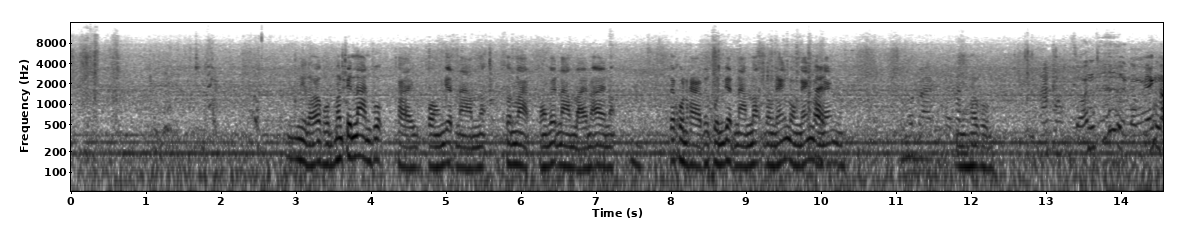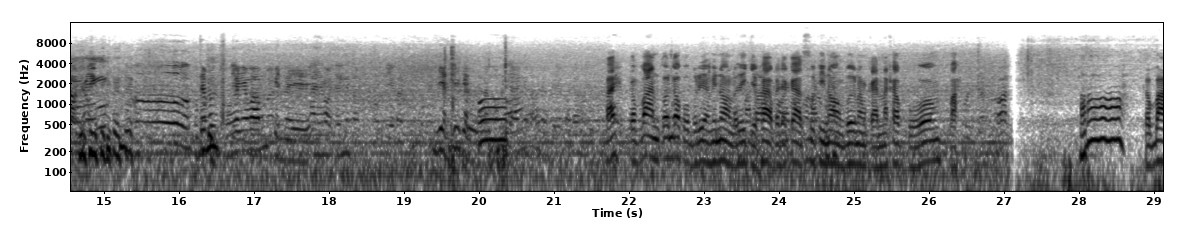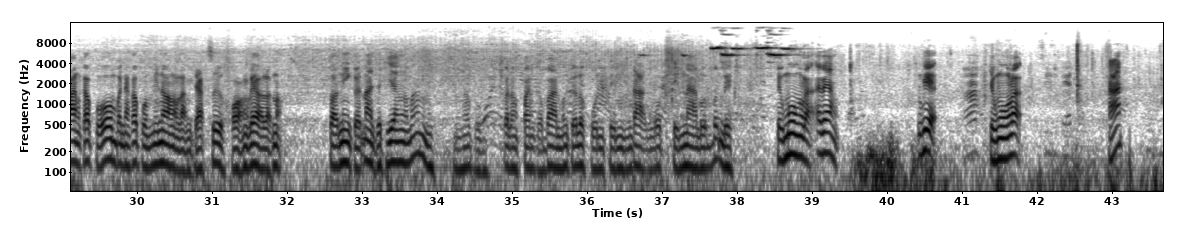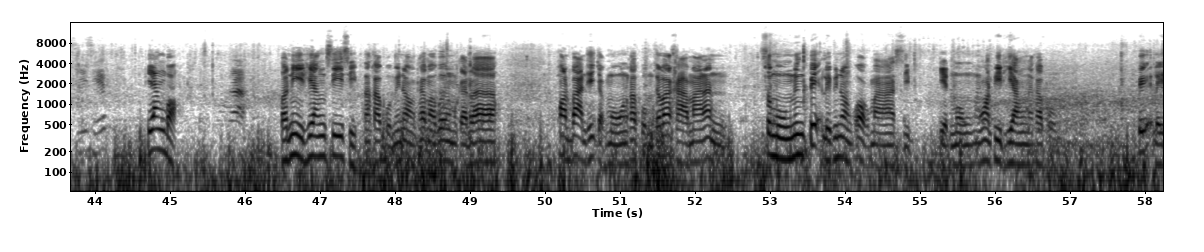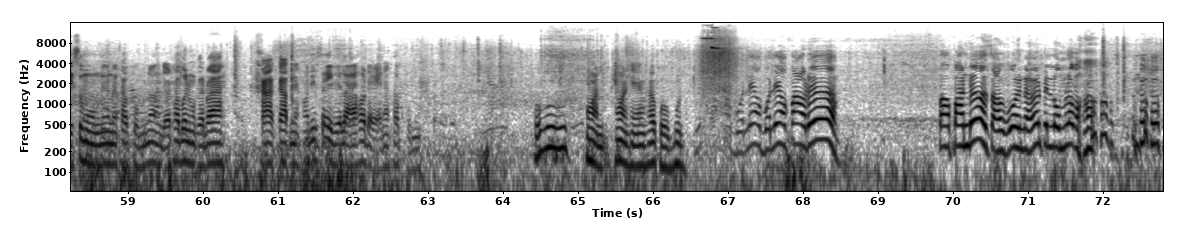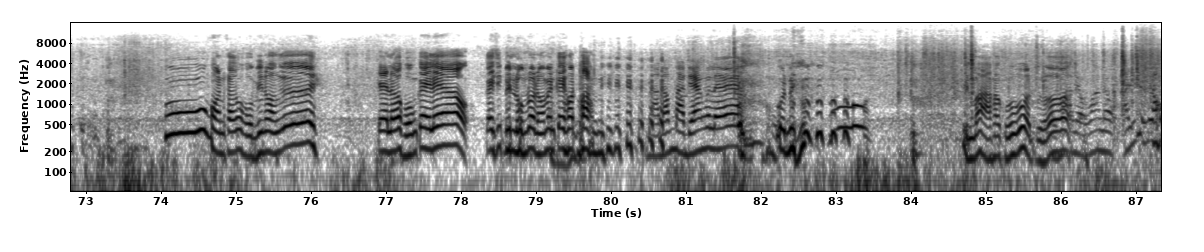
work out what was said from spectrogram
นี่แหละครับผมมันเป็นร้านพวกขายของเวียดนามเนาะส่วนมากของเวียดนามหลายเนาะไอ้เนาะแต่คนขายเป็นคนเวียดนามเนาะนองแดงนองแดงนองแดงเนาะสมมติว่า นี่ครับผมสอนคือน้องแมงน้องแมงแต่มึงยังไงว่ามันเป็นไอ้เรียนที่กันไปกลับบ้านก่อนครับผมเรียนพี่น้องเราได้เก็บภาพบรรยากาศสู่พี่น้องเบิ่งนำกันนะครับ ผมไปอ๋อกลับบ้านครับผมบรรยากาศผมพี่น้องหลังจากซื้อของแล้วแล้วเนาะตอนนี้ก็น่าจะเที่ยงแล้วมั้งนี่นะครับผมกำลังปั่นกลับบ้านมึงแต่ละคนเต็มดากรถเต็มหน้ารถเบิดเลยจังโมงละไอ้แบงค์ลูกพี่ จังโมงละฮะเที่ยงบอกตอนนี้เที่ยงสี่สิบนะครับ ผมพี่น้องถ้ามาเบิ่งนำกันว่าฮอดบ้านที่จากโมงนะครับ ผมแต่ว่าขามานั่นสมงหนึ่งเป๊ะเลยพี่น้องออกมาสิบเอ็ดโมงฮอดพี่เที่ยงนะครับ ผมเป๊ะเลยสมงหนึ่งนะครับ ผมพี่น้องเดี๋ยวถ้าเบิ่งกันว่าขากลับเนี่ยเขาที่ใช้เวลาเท่าไหร่นะครับ ผมโอ้ห่อนห่อนแหงครับ ผมคุณบดแล้วบดแล้วเป้าเด้อ เป้าปันเด้อสองคนนะมันเป็นลมแล้วบ่โอ้ห่อนครับผมพี่น้องเอ้ยใกล้แล้วครับผมใกล้แล้วใกล้สิเป็นลมแล้วเนาะแม่นใกล้ฮอดบ้านนี่หน้าดำหน้าแดงไปแล้วคุณเป็นบ้าครับคุณเออมาแล้วมาแล้วไอ้เร็ว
